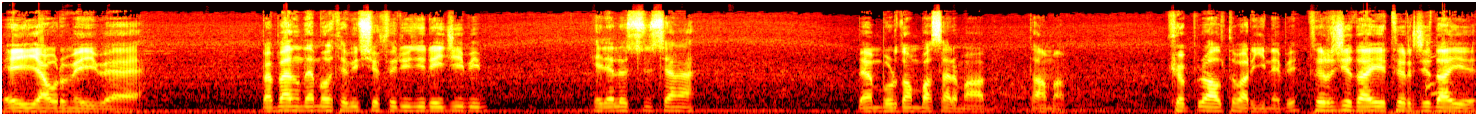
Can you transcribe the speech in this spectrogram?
Ey yavrum ey be. Baban da otobüs şoförüydü Recep'im. Helal olsun sana. Ben buradan basarım abi. Tamam. Köprü altı var yine bir. Tırcı dayı tırcı dayı.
